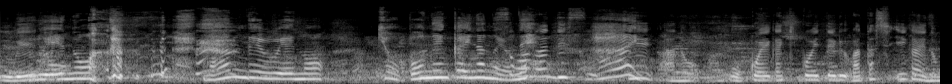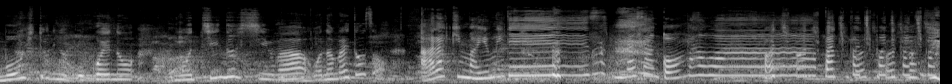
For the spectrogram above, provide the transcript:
上の なんで上の今日忘年会なのよね。そうなんです。はい、ね、あのお声が聞こえてる私以外のもう一人のお声の持ち主はお名前どうぞ。荒木真由美です。皆さんこんばんは。パチパチパチパチパチパチ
